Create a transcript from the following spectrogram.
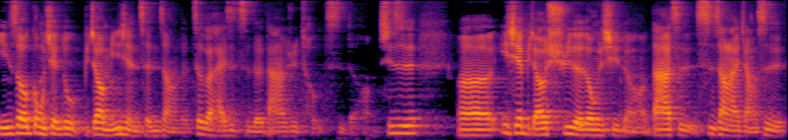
营收贡献度比较明显成长的，这个还是值得大家去投资的哈。其实呃一些比较虚的东西的哦，大家是事实上来讲是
